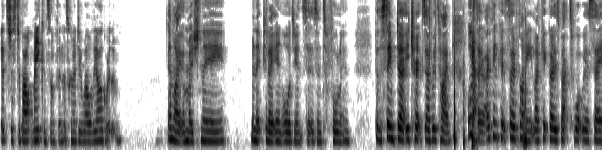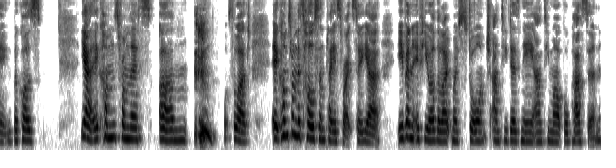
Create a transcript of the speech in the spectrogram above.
It's just about making something that's going to do well with the algorithm. And like emotionally manipulating audiences into falling for the same dirty tricks every time. Also, I think it's so funny. Like it goes back to what we were saying because, yeah, it comes from this. um What's the word? It comes from this wholesome place, right? So yeah, even if you are the like most staunch anti-Disney, anti-Marvel person,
